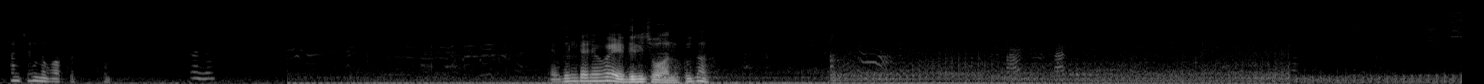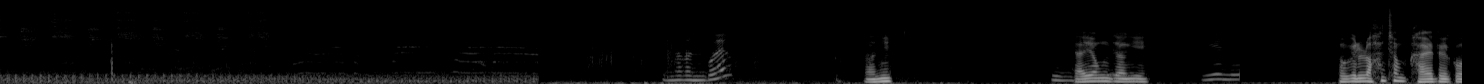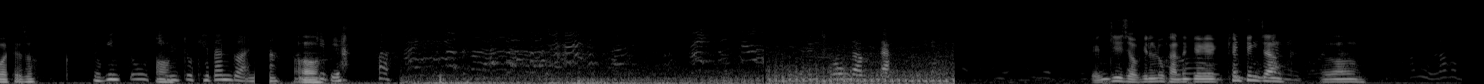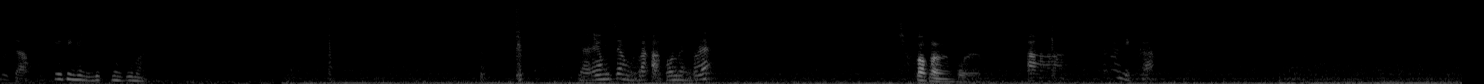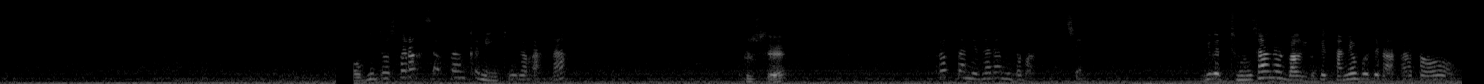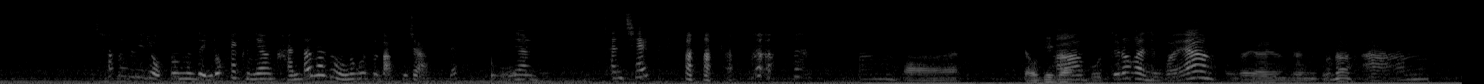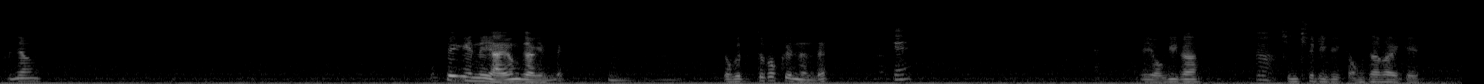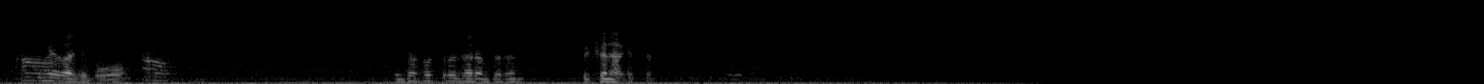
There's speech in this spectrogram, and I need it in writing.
산책로 갖고 좋고. 그러네. 애들 데려가 애들이 좋아하는구나. 올라가는 거야? 아니 음. 야영장이 위에는 저길로 한참 가야 될 것 같아서. 여긴 또 어. 길도 계단도 아니야. 어. 길이야. 좋은가 보다. 왠지 저길로 가는 게 어, 캠핑장. 캠핑장일 것 같아. 어. 한번 올라가 보자. 어떻게 생겼는지 궁금하다. 야영장 올라가 보는 거야? 가는 거예요. 아, 그러니까. 여기도 설악산만큼 인기가 많나? 글쎄. 설악산이 사람이 더 많겠지? 우리가 등산을 막 이렇게 다녀보질 않아서 사볼 일이 없었는데 이렇게 그냥 간단하게 오는 것도 나쁘지 않은데? 그냥 산책? 아 여기가 아, 못 들어가는 거야? 여기가 야영장이구나. 아, 그냥 꼭대기에 있는 야영장인데 음, 여기도 뜨겁겠는데. 근데 여기가 응. 진출입이 경사가 이렇게 어, 심해가지고 어, 혼자 서투른 사람들은 불편하겠다.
